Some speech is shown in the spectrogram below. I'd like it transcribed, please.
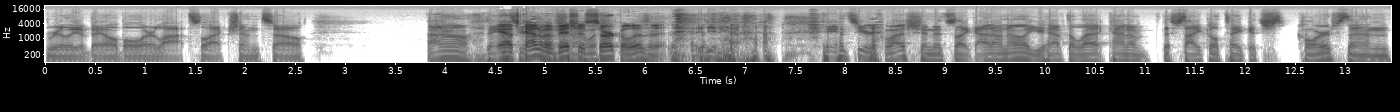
really available or lot selection. So I don't know. Yeah, it's kind of a vicious wish, circle, isn't it? yeah. to answer your question, it's like I don't know. You have to let kind of the cycle take its course, and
